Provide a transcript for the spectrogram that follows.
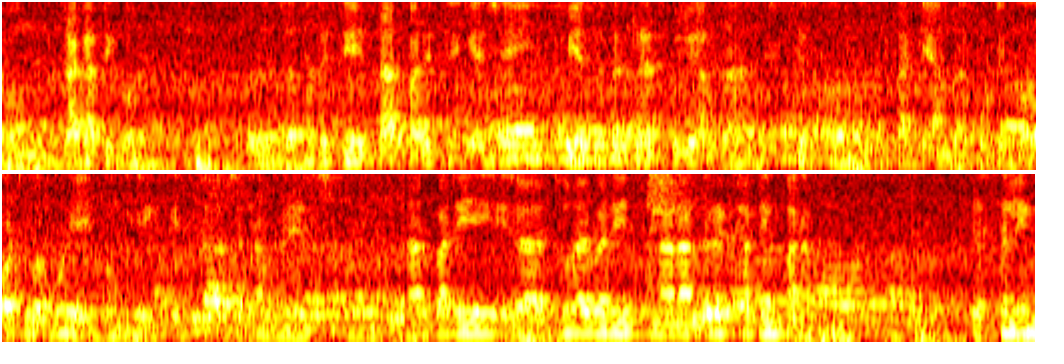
এবং ডাকাতি করে। তো যথারীতি তার বাড়ি থেকে সেই বিএসএফের ড্রেসগুলি আমরা সিজ করি। তাকে আমরা কোর্টে ফরওয়ার্ড করব এবং এই কেস আমরা অ্যারেস্ট করব। তার বাড়ি চোরাইবাড়ি থানার আন্ডারে খাদিমপাড়া। সে সেলিম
